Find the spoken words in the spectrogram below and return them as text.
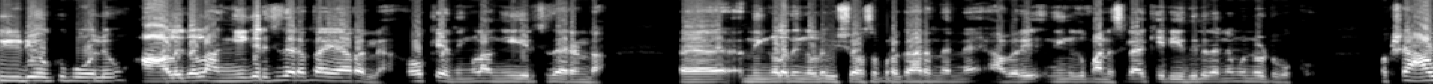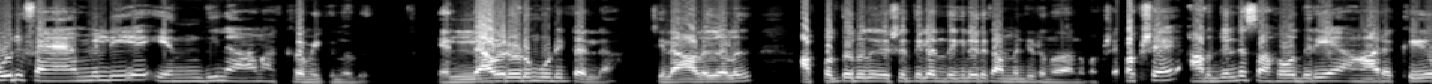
വീഡിയോക്ക് പോലും ആളുകൾ അംഗീകരിച്ചു തരാൻ തയ്യാറല്ല. ഓക്കെ നിങ്ങൾ അംഗീകരിച്ചു തരണ്ട. നിങ്ങൾ നിങ്ങളുടെ വിശ്വാസപ്രകാരം തന്നെ അവർ നിങ്ങൾക്ക് മനസ്സിലാക്കിയ രീതിയിൽ തന്നെ മുന്നോട്ട് പോക്കോ. പക്ഷെ ആ ഒരു ഫാമിലിയെ എന്തിനാണ് ആക്രമിക്കുന്നത്? എല്ലാവരോടും കൂടിയിട്ടല്ല. ചില ആളുകൾ അപ്പത്തെ ഒരു ദേഷ്യത്തിൽ എന്തെങ്കിലും ഒരു കമന്റ് ഇടുന്നതാണ്. പക്ഷെ പക്ഷെ അർജുന്റെ സഹോദരിയെ ആരൊക്കെയോ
